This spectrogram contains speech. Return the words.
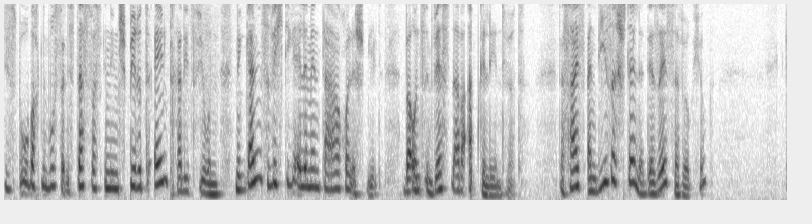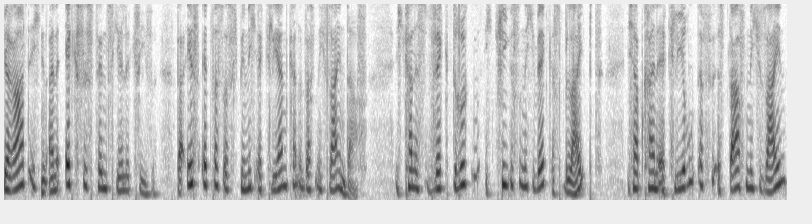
Dieses beobachtende Bewusstsein ist das, was in den spirituellen Traditionen eine ganz wichtige elementare Rolle spielt, bei uns im Westen aber abgelehnt wird. Das heißt, an dieser Stelle der Selbstverwirklichung gerate ich in eine existenzielle Krise. Da ist etwas, was ich mir nicht erklären kann und was nicht sein darf. Ich kann es wegdrücken, ich kriege es nicht weg, es bleibt. Ich habe keine Erklärung dafür, es darf nicht sein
